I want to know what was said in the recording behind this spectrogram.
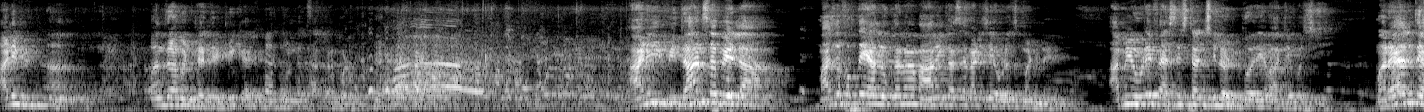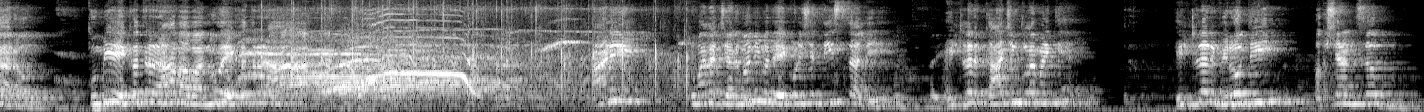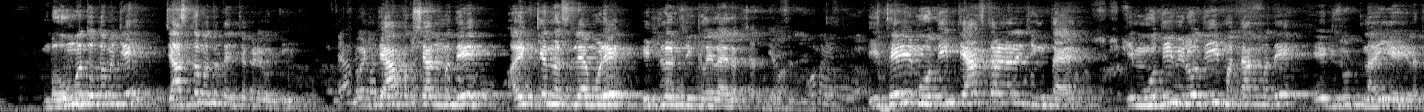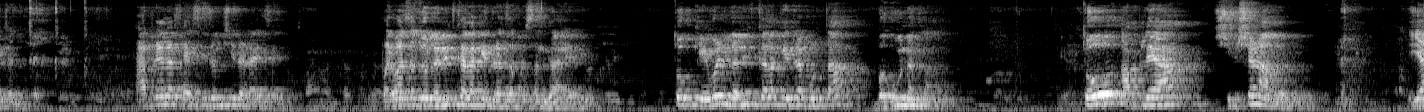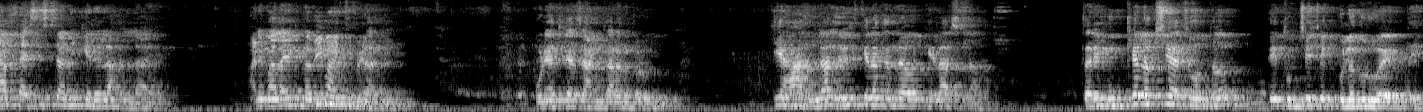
आणि पंधरा म्हटलं ते ठीक आहे. तोंडात साखर पडतो आणि विधानसभेला माझं फक्त या लोकांना महाविकास आघाडीचं एवढंच म्हणणं आहे. आम्ही एवढे फॅसिस्टांशी लढतोय या भाजपशी. मरायला तयार आहोत. तुम्ही एकत्र राहा बाबांनो एकत्र राहा. तुम्हाला जर्मनीमध्ये एकोणीसशे तीस साली हिटलर का जिंकला माहितीये? हिटलर विरोधी पक्षांचं बहुमत होतं म्हणजे जास्त मतं त्यांच्याकडे होती. पण त्या पक्षांमध्ये ऐक्य नसल्यामुळे हिटलर जिंकलेला आहे लक्षात घ्या. इथे मोदी त्याच कारणाने जिंकतायत की मोदी विरोधी मतांमध्ये एकजूट नाहीये हे लक्षात घ्या. आपल्याला फॅसिझमशी लढायचं आहे परवाचा जो ललित कला केंद्राचा प्रसंग आहे तो केवळ ललित कला केंद्रापुरता बघू नका. तो आपल्या शिक्षणावर या फॅसिस्टांनी केलेला हल्ला आहे. आणि मला एक नवी माहिती मिळाली पुण्यातल्या जाणकारांकडून की हा हल्ला ललित कला केंद्रावर केला असला तरी मुख्य लक्ष याचं होतं ते तुमचे जे कुलगुरू आहेत ते.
